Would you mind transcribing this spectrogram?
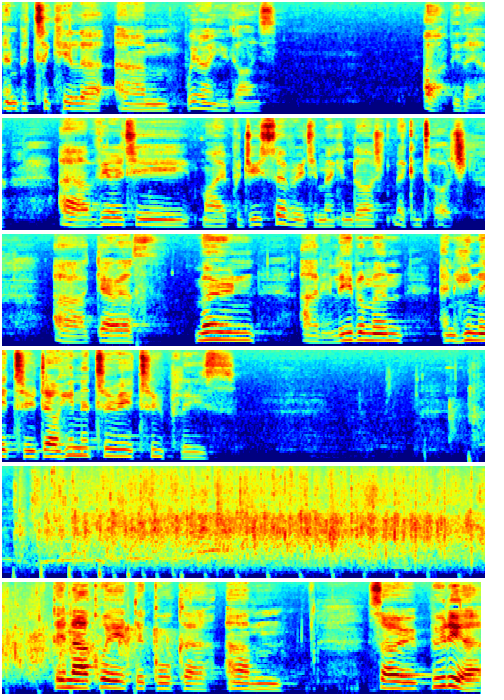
in particular, um, where are you guys? Ah, there they are. Uh, Verity, my producer, Verity McIntosh, McIntosh uh, Gareth Moon, Ali Lieberman, and Hinetu, Dale Hinetu e too, please. Tēnā koe te kōka. Um, so Buria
